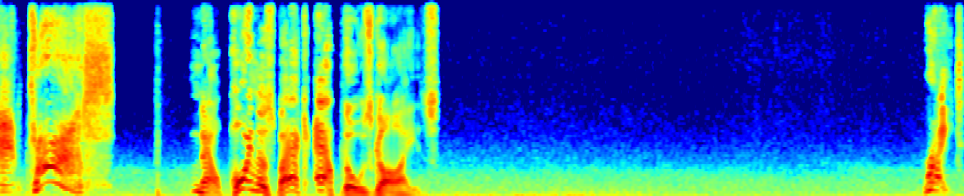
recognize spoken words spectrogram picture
Of course! Now point us back at those guys. Right!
